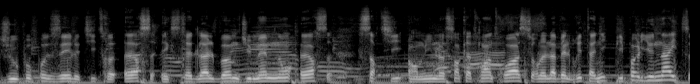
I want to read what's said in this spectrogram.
Je vais vous proposer le titre Earth, extrait de l'album du même nom, Earth, sorti en 1983 sur le label britannique People Unite.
